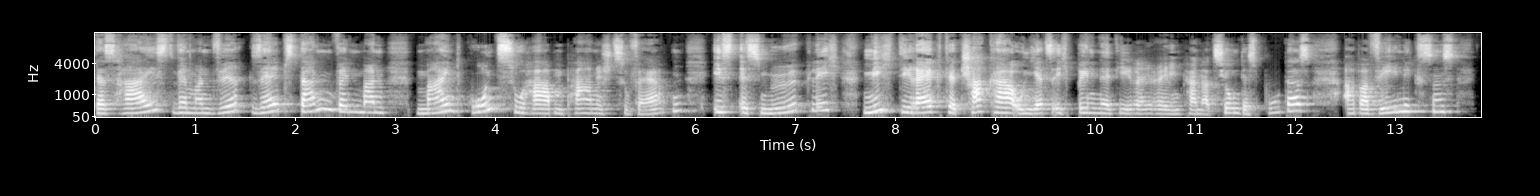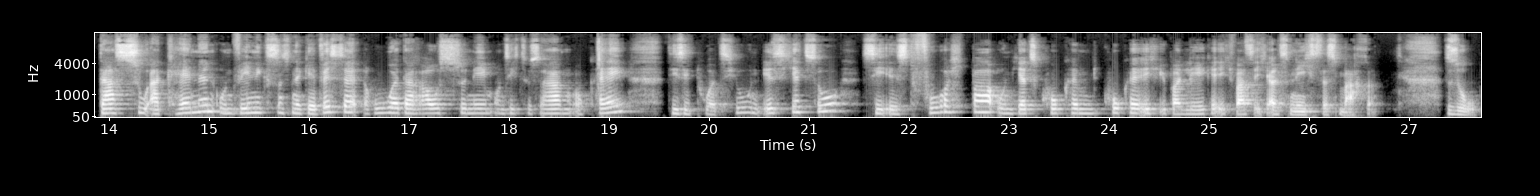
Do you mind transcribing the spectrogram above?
das heißt, wenn man wirkt, selbst dann, wenn man meint, Grund zu haben, panisch zu werden, ist es möglich, nicht direkte Chaka und jetzt ich bin die Reinkarnation des Buddhas, aber wenigstens das zu erkennen und wenigstens eine gewisse Ruhe daraus zu nehmen und sich zu sagen, okay, die Situation ist jetzt so, sie ist furchtbar und jetzt gucke, gucke ich, überlege ich, was ich als nächstes mache. So.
